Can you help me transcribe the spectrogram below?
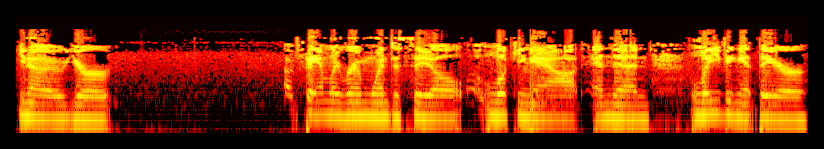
you know, your family room windowsill looking out and then leaving it there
